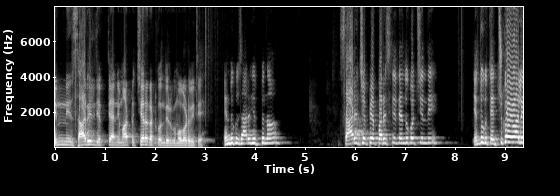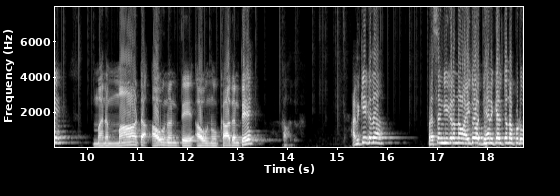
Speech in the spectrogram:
ఎన్ని సారీలు చెప్తే అన్ని మాటలు చీర కట్టుకొని తిరుగు మొగోడు అయితే ఎందుకు సారీ చెప్తున్నావు? సారి చెప్పే పరిస్థితి ఎందుకు వచ్చింది? ఎందుకు తెచ్చుకోవాలి? మన మాట అవునంటే అవును కాదంటే కాదు. అందుకే కదా ప్రసంగి గ్రంథం ఐదో అధ్యాయానికి వెళ్తున్నప్పుడు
